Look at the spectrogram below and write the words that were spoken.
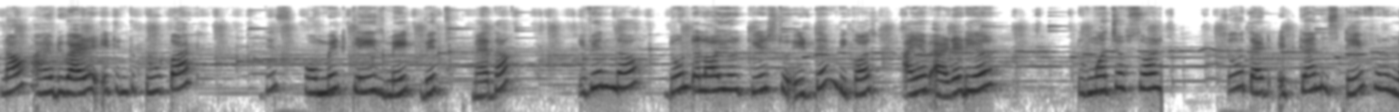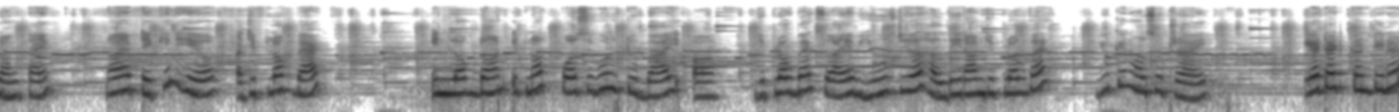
Now I have divided it into two parts. This homemade clay is made with maida. Even though don't allow your kids to eat them because I have added here too much of salt so that it can stay for a long time. Now I have taken here a Ziploc bag. In lockdown, it's not possible to buy a Ziploc bag, so I have used here Haldiram Ziploc bag. You can also try airtight container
